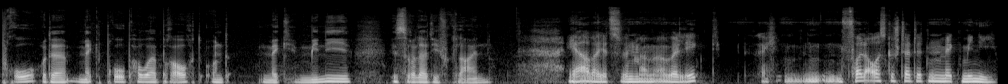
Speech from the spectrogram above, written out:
Pro oder Mac Pro Power braucht und Mac Mini ist relativ klein. Ja, aber jetzt, wenn man mal überlegt, einen voll ausgestatteten Mac Mini,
